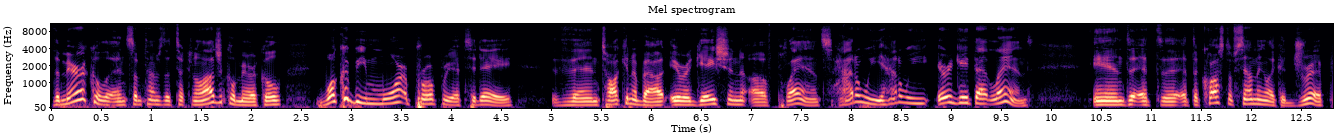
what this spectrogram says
the miracle and sometimes the technological miracle, what could be more appropriate today than talking about irrigation of plants? How do we how do we irrigate that land? And at the, at the cost of sounding like a drip,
